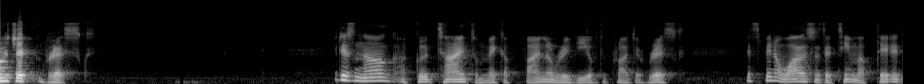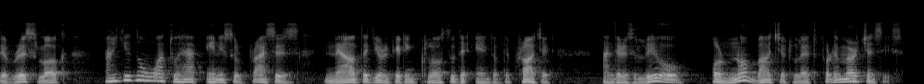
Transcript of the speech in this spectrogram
Project risks. It is now a good time to make a final review of the project risks. It's been a while since the team updated the risk log, and you don't want to have any surprises now that you're getting close to the end of the project and there is little or no budget left for emergencies.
